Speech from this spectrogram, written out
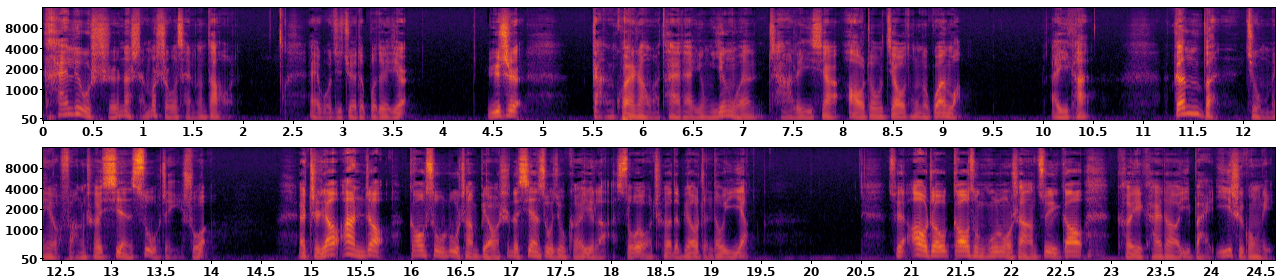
开六十，那什么时候才能到呢？哎，我就觉得不对劲儿，于是。赶快让我太太用英文查了一下澳洲交通的官网，哎，一看根本就没有房车限速这一说，哎，只要按照高速路上表示的限速就可以了，所有车的标准都一样。所以澳洲高速公路上最高可以开到一百一十公里，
